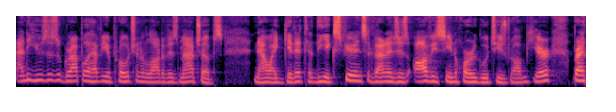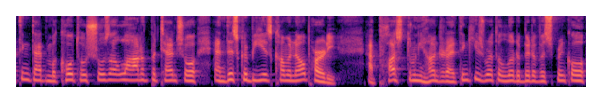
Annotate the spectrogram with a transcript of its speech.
and he uses a grapple heavy approach in a lot of his matchups. Now, I get it, the experience advantage is obviously in Horiguchi's realm here, but I think that Makoto shows a lot of potential, and this could be his coming out party. At plus 300, I think he's worth a little bit of a sprinkle,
